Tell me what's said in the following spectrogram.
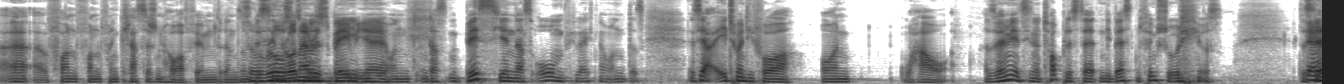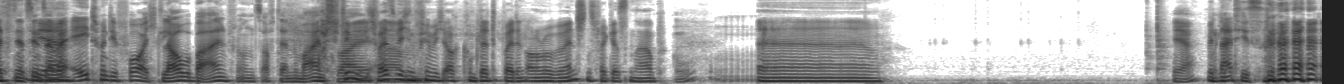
äh, von, von, von klassischen Horrorfilmen drin. So ein So bisschen Rosemary's Baby, ja, ja. Und, und das ein bisschen das oben vielleicht noch. Und das ist ja A24. Und wow. Also, wenn wir jetzt hier eine Top-Liste hätten, die besten Filmstudios des Ja, letzten Jahrzehnts, ja. aber A24, ich glaube, bei allen von uns auf der Nummer 1 Stimmt, ich weiß, ähm, welchen Film ich auch komplett bei den Honorable Mentions vergessen habe. Oh. Äh, Ja. mit okay. 90s.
